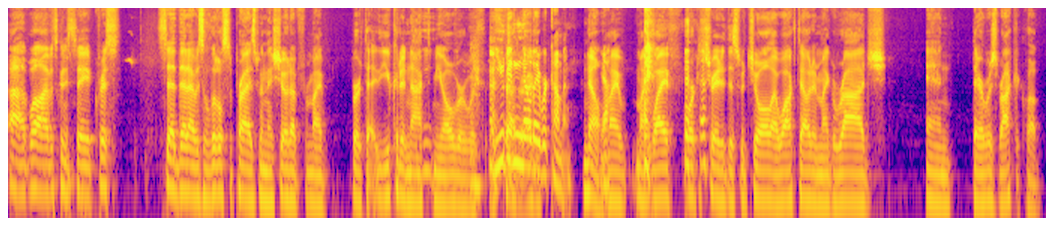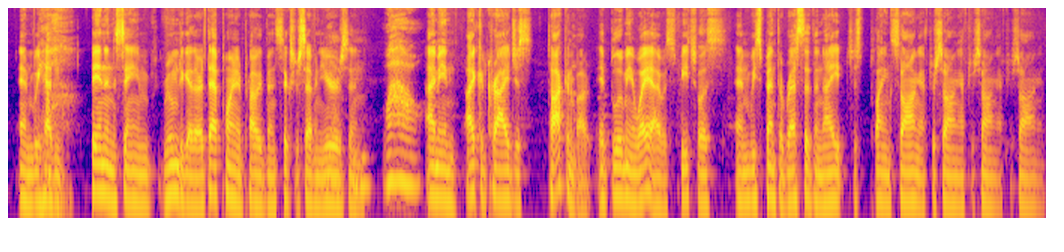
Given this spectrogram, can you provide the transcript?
Uh, well, I was going to say, Chris said that I was a little surprised when they showed up for my birthday. You could have knocked me over with. You didn't feather. know they were coming. No, Yeah. my my wife orchestrated this with Joel. I walked out in my garage, and there was Rocket Club, and we hadn't been in the same room together at that point. It'd probably been six or seven years, and mm-hmm. Wow. I mean, I could cry just talking about it. It blew me away. I was speechless, and we spent the rest of the night just playing song after song after song after song. And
